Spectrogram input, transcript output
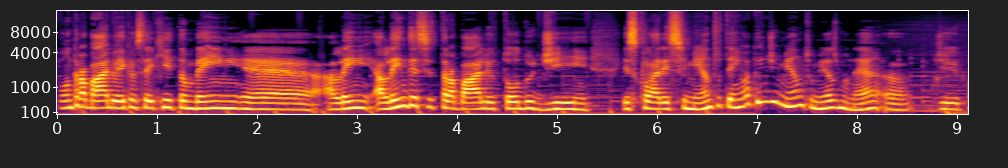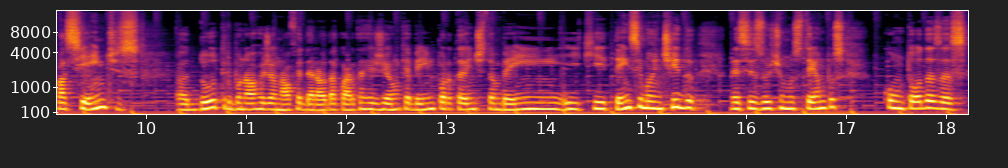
Bom trabalho aí que eu sei que também, é, além, além desse trabalho todo de esclarecimento, tem o atendimento mesmo, né? Ah, de pacientes uh, do Tribunal Regional Federal da Quarta Região, que é bem importante também e que tem se mantido nesses últimos tempos, com todas as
